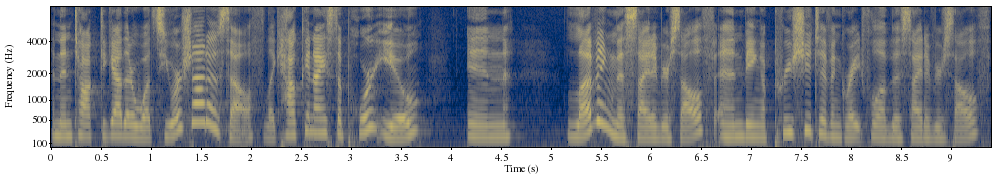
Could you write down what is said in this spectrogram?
and then talk together what's your shadow self? Like, how can I support you in loving this side of yourself and being appreciative and grateful of this side of yourself?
